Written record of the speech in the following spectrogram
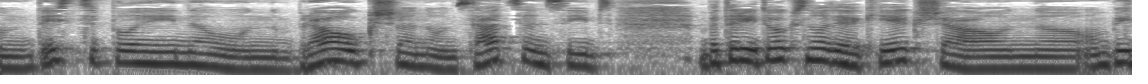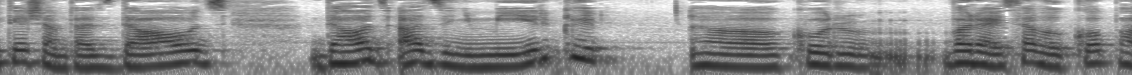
un disciplīna un braukšana un sacensības, bet arī to, kas notiek iekšā un, un bija tiešām tāds daudz, daudz atziņu mirkļi, Uh, kur varēja savilkt kopā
